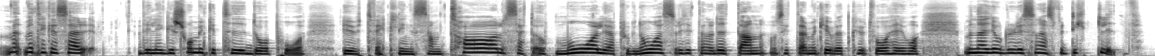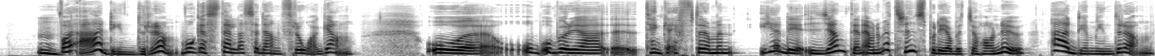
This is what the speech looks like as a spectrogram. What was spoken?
men, men tänk så här, vi lägger så mycket tid då på utvecklingssamtal, sätta upp mål, göra prognoser och hittan och ditan och sitta där med Q1, Q2, hej och hå. Men när gjorde du det senast för ditt liv? Mm. Vad är din dröm? Våga ställa sig den frågan. Och, och, och börja eh, tänka efter, men är det egentligen, även om jag trivs på det jobbet jag har nu, är det min dröm?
